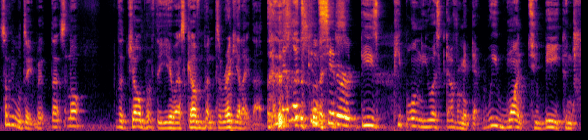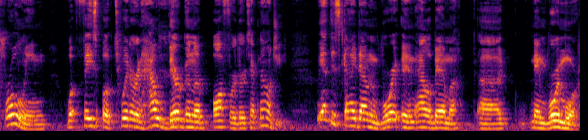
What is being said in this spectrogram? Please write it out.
some people do, but that's not the job of the U.S. government to regulate that. Now let's consider these people in the U.S. government that we want to be controlling what Facebook, Twitter, and how they're going to offer their technology. We have this guy down in Roy in Alabama uh, named Roy Moore.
